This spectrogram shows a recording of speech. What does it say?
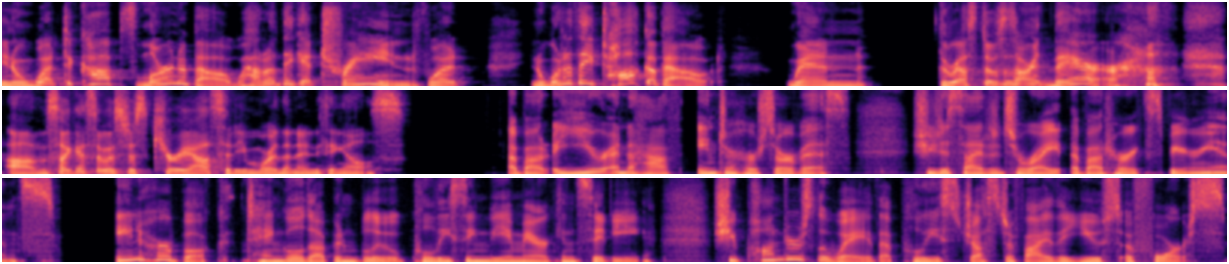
You know what do cops learn about? How do they get trained? What you know what do they talk about when the rest of us aren't there? Um, so i guess it was just curiosity more than anything else. About a year and a half into her service she decided to write about her experience. In her book, Tangled Up in Blue Policing the American City, she ponders the way that police justify the use of force.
